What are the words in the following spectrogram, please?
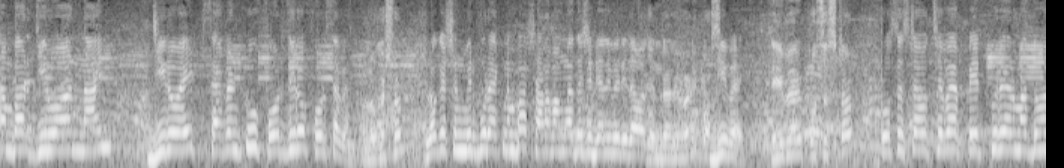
number zero one nine zero eight seven two four zero four seven. Location location Mirpur এক নাম্বার সারা বাংলাদেশে ডেলিভারি দেওয়া যাবে। ডেলিভারি জি ভাই। ডেলিভারি প্রসেসটা প্রসেসটা হচ্ছে ভাই পেট কুরিয়ার মাধ্যমে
